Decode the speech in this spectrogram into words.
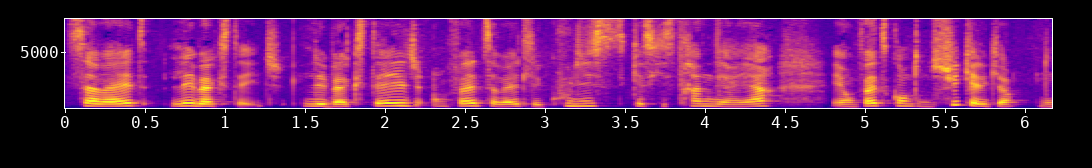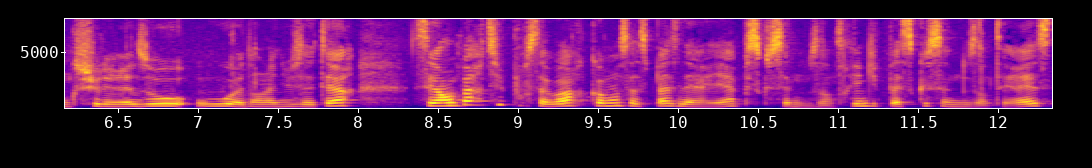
ça va être les backstage. Les backstage, en fait, ça va être les coulisses, qu'est-ce qui se trame derrière. Et en fait, quand on suit quelqu'un, donc sur les réseaux ou euh, dans la newsletter, c'est en partie pour savoir comment ça se passe derrière, parce que ça nous intrigue, parce que ça nous intéresse,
